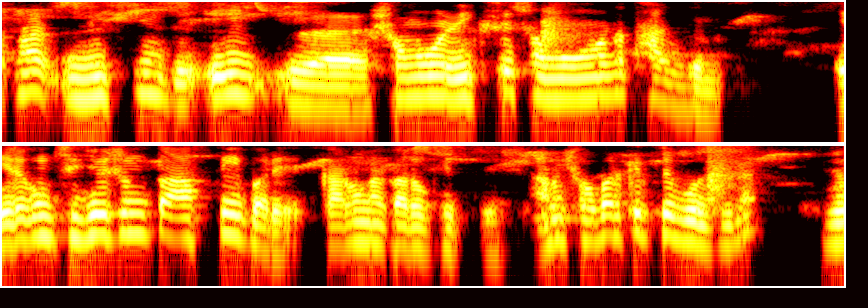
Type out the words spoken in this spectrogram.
আপনার নিশ্চিন্তে এই সম রিক্সের সম্ভাবনাটা থাকবে না। এরকম সিচুয়েশন তো আসতেই পারে, কারও না কারও ক্ষেত্রে। আমি সবার ক্ষেত্রে বলছি না, যে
